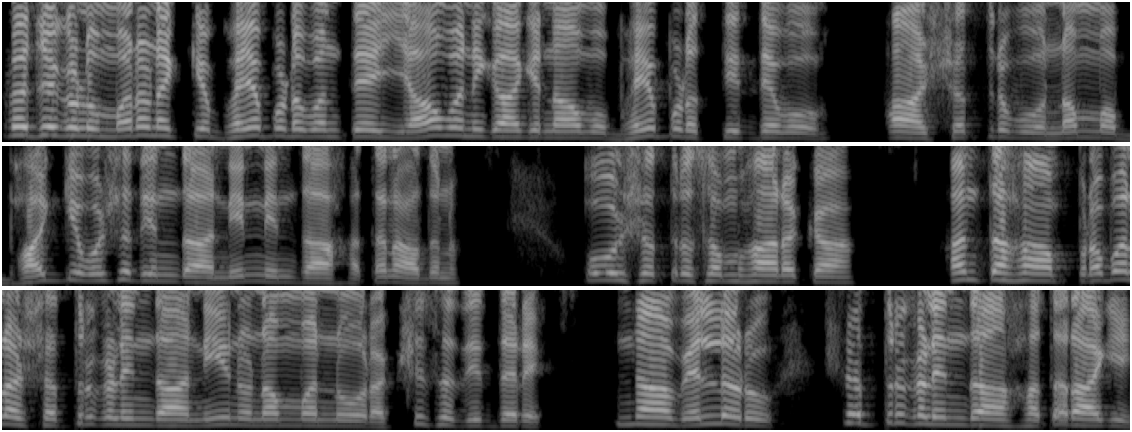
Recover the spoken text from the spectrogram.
ಪ್ರಜೆಗಳು ಮರಣಕ್ಕೆ ಭಯಪಡುವಂತೆ ಯಾವನಿಗಾಗಿ ನಾವು ಭಯಪಡುತ್ತಿದ್ದೆವೋ ಆ ಶತ್ರುವು ನಮ್ಮ ಭಾಗ್ಯವಶದಿಂದ ನಿನ್ನಿಂದ ಹತನಾದನು. ಓ ಶತ್ರು ಸಂಹಾರಕ, ಅಂತಹ ಪ್ರಬಲ ಶತ್ರುಗಳಿಂದ ನೀನು ನಮ್ಮನ್ನು ರಕ್ಷಿಸದಿದ್ದರೆ ನಾವೆಲ್ಲರೂ ಶತ್ರುಗಳಿಂದ ಹತರಾಗಿ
